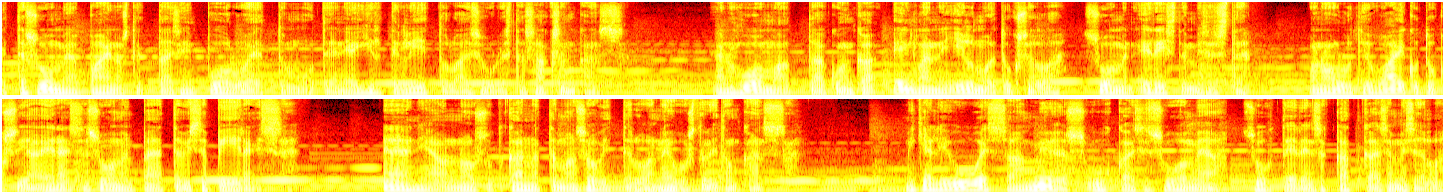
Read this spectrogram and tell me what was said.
että Suomea painostettaisiin puolueettomuuteen ja irti liittolaisuudesta Saksan kanssa. Hän huomauttaa, kuinka Englannin ilmoituksella Suomen eristämisestä on ollut jo vaikutuksia eräissä Suomen päättävissä piireissä. Ääniä on noussut kannattamaan sovittelua Neuvostoliiton kanssa. Mikäli USA myös uhkaisi Suomea suhteidensa katkaisemisella,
